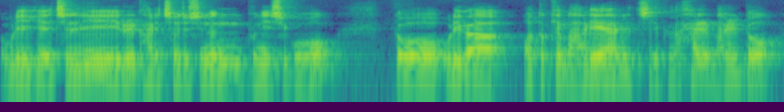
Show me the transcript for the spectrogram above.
우리에게 진리를 가르쳐 주시는 분이시고 또 우리가 어떻게 말해야 할지 그 할 말도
